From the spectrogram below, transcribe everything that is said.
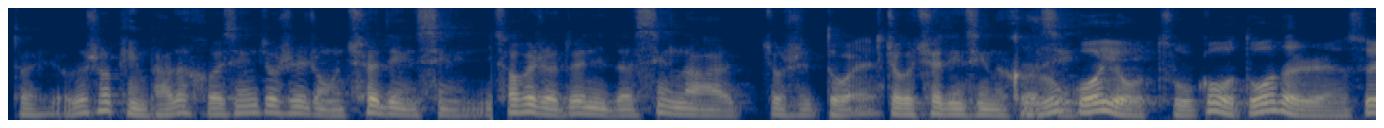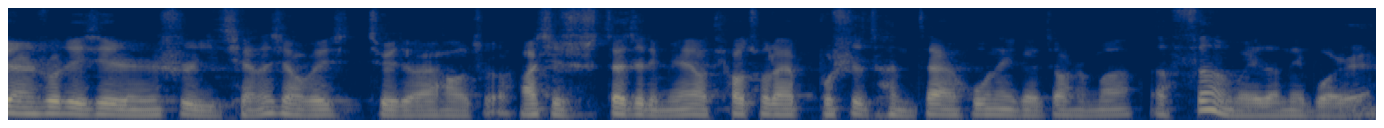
对，有的时候品牌的核心就是一种确定性，消费者对你的信赖就是对这个确定性的核心。如果有足够多的人，虽然说这些人是以前的消费酒酒爱好者，而且是在这里面要挑出来不是很在乎那个叫什么呃氛围的那波人，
